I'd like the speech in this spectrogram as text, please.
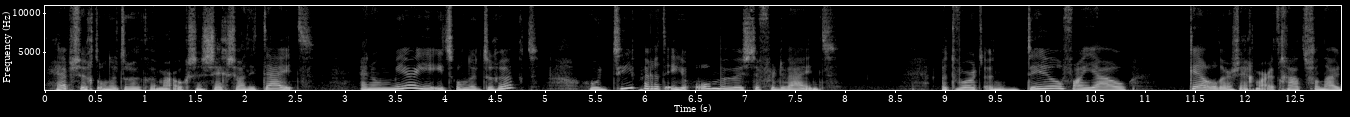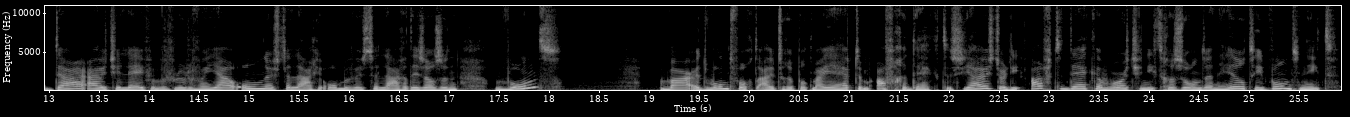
hebzucht onderdrukken, maar ook zijn seksualiteit. En hoe meer je iets onderdrukt, hoe dieper het in je onbewuste verdwijnt. Het wordt een deel van jouw kelder, zeg maar. Het gaat vanuit daaruit je leven bevloeden, van jouw onderste laag, je onbewuste laag. Het is als een wond waar het wondvocht uitdruppelt, maar je hebt hem afgedekt. Dus juist door die af te dekken word je niet gezond en heelt die wond niet.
